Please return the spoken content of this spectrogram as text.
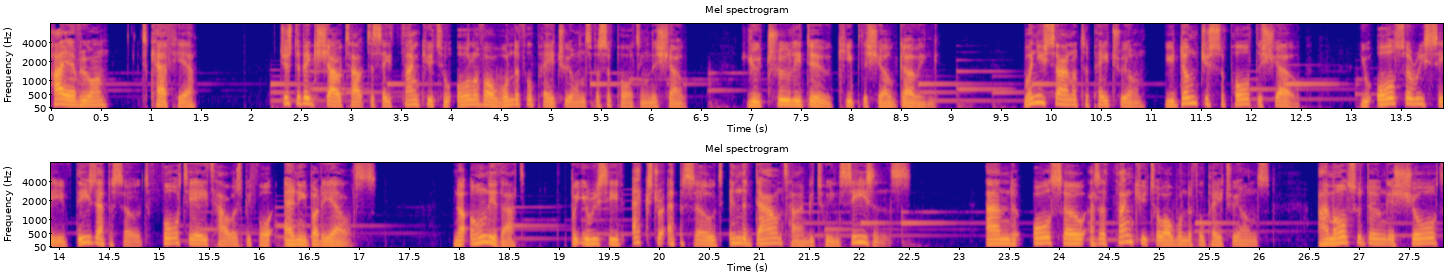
Hi everyone, it's Kev here. Just a big shout out to say thank you to all of our wonderful Patreons for supporting the show. You truly do keep the show going. When you sign up to Patreon, you don't just support the show, you also receive these episodes 48 hours before anybody else. Not only that, but you receive extra episodes in the downtime between seasons. And also, as a thank you to our wonderful Patreons, I'm also doing a short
